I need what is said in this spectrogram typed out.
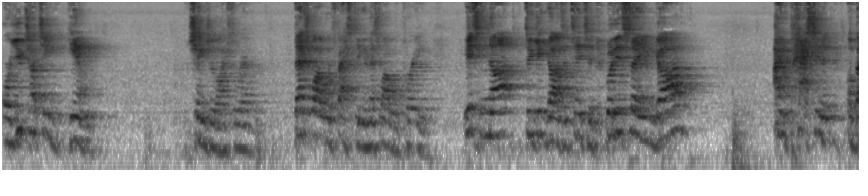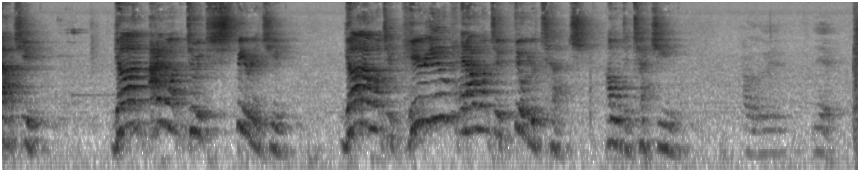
or you touching Him. Change your life forever. That's why we're fasting and that's why we're praying. It's not to get God's attention, but it's saying, God, I'm passionate about you. God, I want to experience you. God, I want to hear you and I want to feel your touch. I want to touch you. Hallelujah. Yeah.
